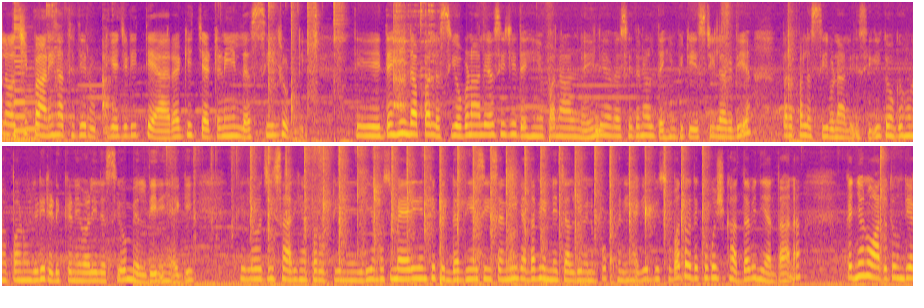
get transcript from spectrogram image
ਲਓ ਜੀ, ਪਾਣੀ ਹੱਥ ਦੀ ਰੋਟੀ ਹੈ ਜਿਹੜੀ ਤਿਆਰ ਹੈ ਕਿ ਚਟਣੀ, ਲੱਸੀ, ਰੋਟੀ। ਤੇ ਦਹੀਂ ਦਾ ਆਪਾਂ ਲੱਸੀ ਉਹ ਬਣਾ ਲਿਆ ਸੀ ਜੀ, ਦਹੀਂ ਆਪਾਂ ਨਾਲ ਨਹੀਂ ਲਿਆ, ਵੈਸੇ ਇਹਦੇ ਨਾਲ ਦਹੀਂ ਵੀ ਟੇਸਟੀ ਲੱਗਦੀ ਆ, ਪਰ ਆਪਾਂ ਲੱਸੀ ਬਣਾ ਲਈ ਸੀਗੀ, ਕਿਉਂਕਿ ਹੁਣ ਆਪਾਂ ਨੂੰ ਜਿਹੜੀ ਰਿੜਕਣੇ ਵਾਲੀ ਲੱਸੀ ਉਹ ਮਿਲਦੀ ਨਹੀਂ ਹੈਗੀ। ਤੇ ਲੋ ਜੀ, ਸਾਰੀਆਂ ਆਪਾਂ ਰੋਟੀਆਂ ਨੇ ਜਿਹੜੀਆਂ, ਬਸ ਮੈਰੀ ਤੇ ਪਿੰਦਰ ਦੀਆਂ ਸੀ, ਸਨੀ ਕਹਿੰਦਾ ਵੀ ਇੰਨੇ ਜਲਦੀ ਮੈਨੂੰ ਭੁੱਖ ਨਹੀਂ ਹੈਗੀ, ਵੀ ਸਵੇਰ ਤੋਂ ਦੇਖੋ ਕੁਝ ਖਾਦਾ ਵੀ ਨਹੀਂ ਜਾਂਦਾ, ਹਨਾ? ਕਈਆਂ ਨੂੰ ਆਦਤ ਹੁੰਦੀ ਹੈ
